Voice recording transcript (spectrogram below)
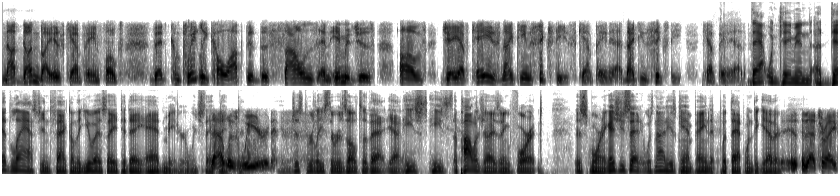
not done by his campaign folks, that completely co-opted the sounds and images of JFK's 1960s campaign ad, 1960 campaign ad. That one came in uh, dead last, in fact, on the USA Today ad meter, which they That they- was weird. they just released the results of that. Yeah, he's he's apologizing for it this morning. As you said, it was not his campaign that put that one together. That's right.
